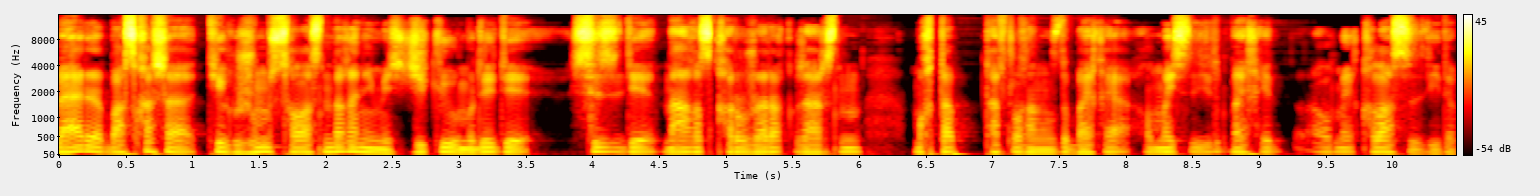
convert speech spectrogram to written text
бәрі басқаша тек жұмыс саласында ғана емес жеке өмірде де сіз де нағыз қару жарақ жарысын мықтап тартылғаныңызды байқай алмайсыз дейді байқай алмай қаласыз дейді.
